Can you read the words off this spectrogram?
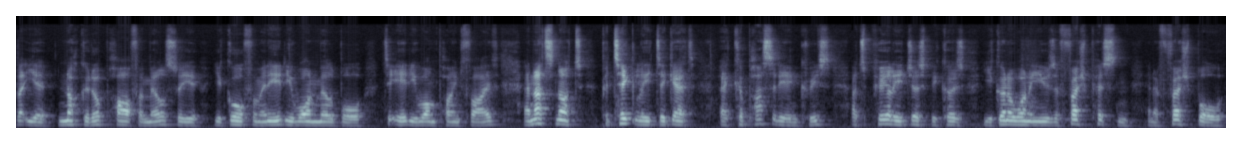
that you knock it up half a mil, so you, you go from an 81 mil bore to 81.5, and that's not particularly to get a capacity increase. That's purely just because you're going to want to use a fresh piston and a fresh bore,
